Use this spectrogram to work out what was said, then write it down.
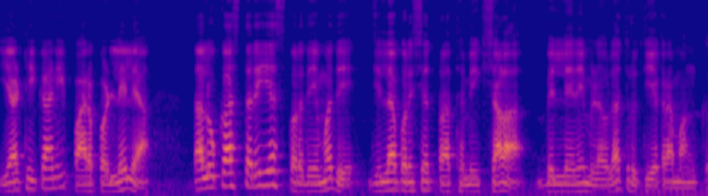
या ठिकाणी पार पडलेल्या तालुकास्तरीय स्पर्धेमध्ये जिल्हा परिषद प्राथमिक शाळा बेल्लेने मिळवला तृतीय क्रमांक.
